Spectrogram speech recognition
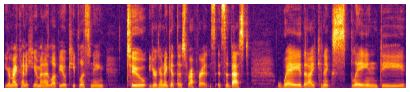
you're my kind of human. I love you. Keep listening. Two, you're going to get this reference. It's the best way that I can explain the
